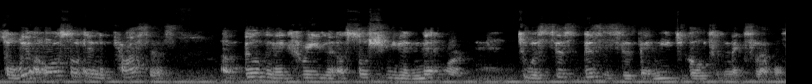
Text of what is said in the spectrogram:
So we are also in the process of building and creating a social media network to assist businesses that need to go to the next level.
